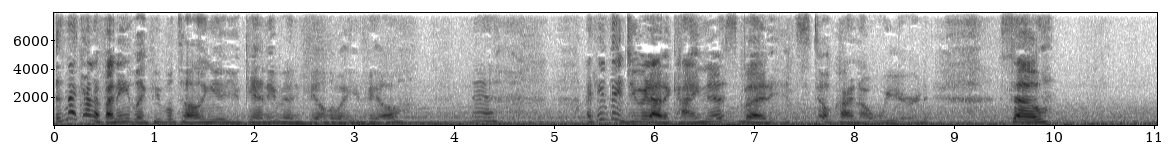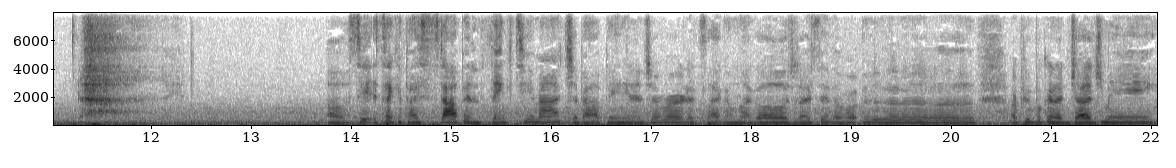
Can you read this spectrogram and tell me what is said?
Isn't that kind of funny? Like people telling you you can't even feel the way you feel? Eh. I think they do it out of kindness, but it's still kind of weird. So, Oh, see, it's like if I stop and think too much about being an introvert, it's like I'm like, oh, did I say the? Uh, are people gonna judge me?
